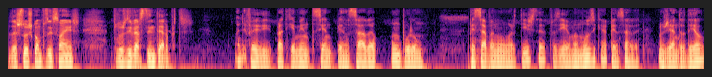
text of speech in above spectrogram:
das suas composições pelos diversos intérpretes? Olha, foi praticamente sendo pensada um por um. Pensava num artista, fazia uma música, pensava no género dele.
